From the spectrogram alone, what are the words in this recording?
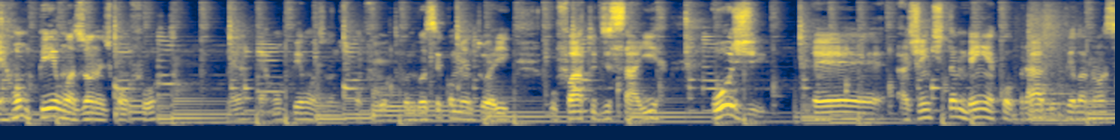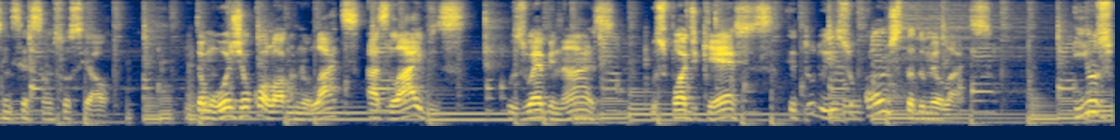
é romper uma zona de conforto, né? É romper uma zona de conforto. Quando você comentou aí o fato de sair, hoje é, a gente também é cobrado pela nossa inserção social. Então hoje eu coloco no Lattes as lives, os webinars, os podcasts e tudo isso consta do meu Lattes. E os,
